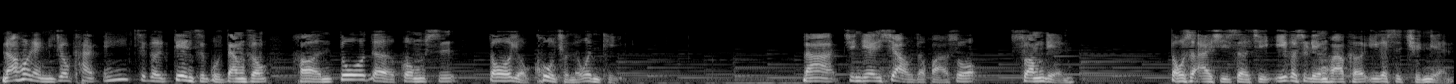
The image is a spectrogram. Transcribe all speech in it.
然后呢，你就看，哎，这个电子股当中很多的公司都有库存的问题。那今天下午的话说，双联。都是 IC 设计，一个是联发科，一个是群联，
